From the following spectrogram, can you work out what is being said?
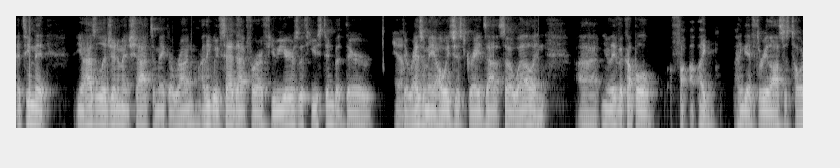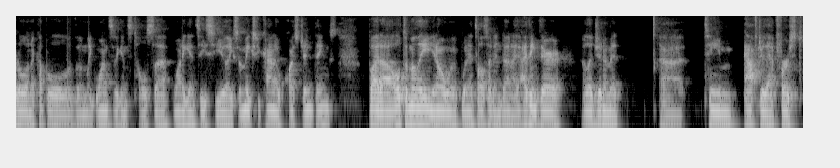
a team that you know has a legitimate shot to make a run. I think we've said that for a few years with Houston, but their yeah. their resume always just grades out so well, and uh, you know they have a couple like I think they have three losses total, and a couple of them, like once against Tulsa, one against ECU. Like, so it makes you kind of question things. But uh, ultimately, you know, when it's all said and done, I, I think they're a legitimate uh, team after that first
